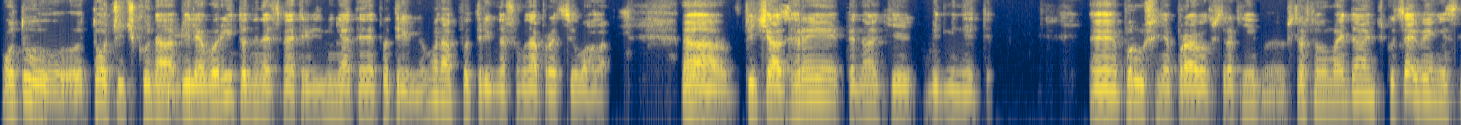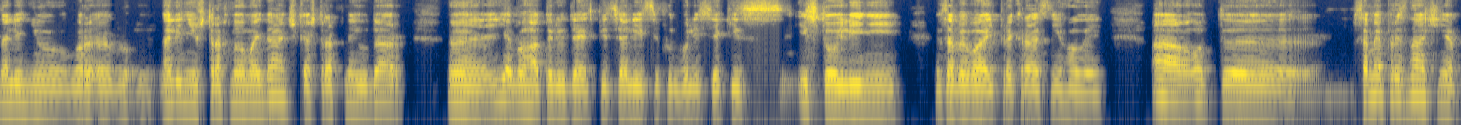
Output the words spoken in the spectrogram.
Оту точечку на біля воріт 11 метрів відміняти не потрібно. Вона потрібна, щоб вона працювала. А під час гри пенальті відмінити е, порушення правил в, штрафній, в штрафному майданчику. Це виніс на лінію, е, на лінію штрафного майданчика, штрафний удар. Е, Є багато людей, спеціалістів, футболістів, які з, із тої лінії забивають прекрасні голи. А от е, саме призначення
